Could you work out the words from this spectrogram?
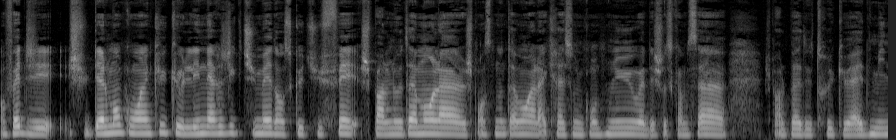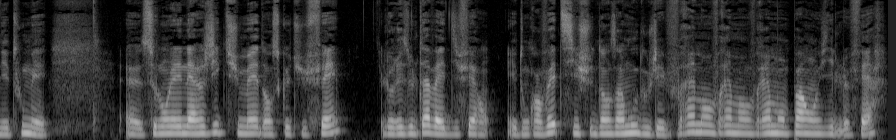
En fait, je suis tellement convaincue que l'énergie que tu mets dans ce que tu fais, je parle notamment là, je pense notamment à la création de contenu ou à des choses comme ça, je parle pas de trucs euh, admin et tout, mais euh, selon l'énergie que tu mets dans ce que tu fais, le résultat va être différent. Et donc en fait, si je suis dans un mood où j'ai vraiment, vraiment, vraiment pas envie de le faire,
